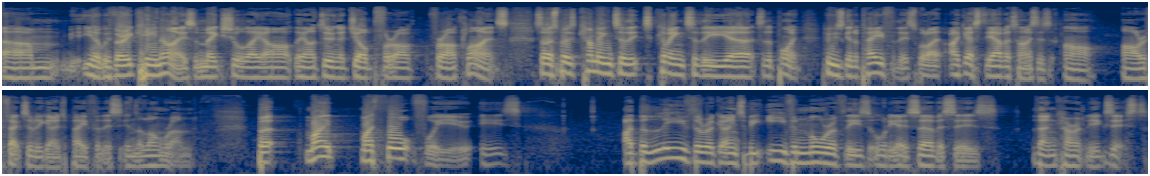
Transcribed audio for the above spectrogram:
um, you know, with very keen eyes and make sure they are they are doing a job for our for our clients. So I suppose coming to the coming to the uh, to the point, who's going to pay for this? Well, I, I guess the advertisers are are effectively going to pay for this in the long run. But my my thought for you is. I believe there are going to be even more of these audio services than currently exist.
